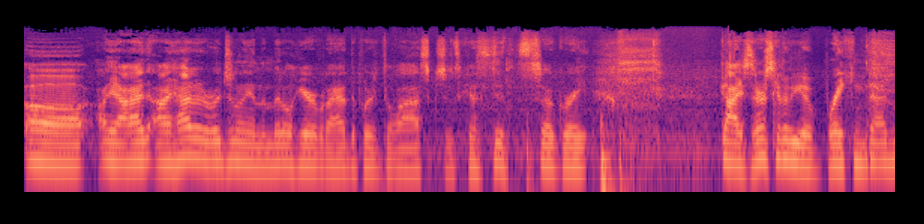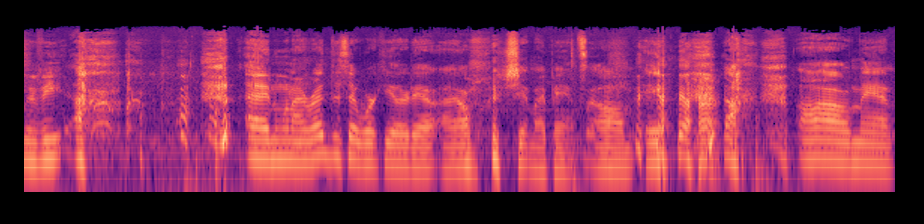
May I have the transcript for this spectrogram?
Uh, I, I had I had it originally in the middle here, but I had to put it to last just because it's so great. Guys, there's gonna be a Breaking Bad movie, and when I read this at work the other day, I almost shit my pants. Um, it- oh man,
